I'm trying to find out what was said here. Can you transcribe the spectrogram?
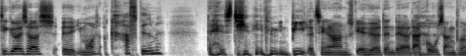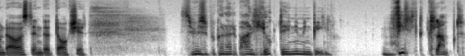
det gjorde jeg så også øh, i morges, og kraftedme, da jeg stiger ind i min bil og tænker, "Nå, nu skal jeg høre den der, og der er gode sange på, men der er også den der dog shit. Så, så begynder det bare at lugte inde i min bil. Vildt klamt.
